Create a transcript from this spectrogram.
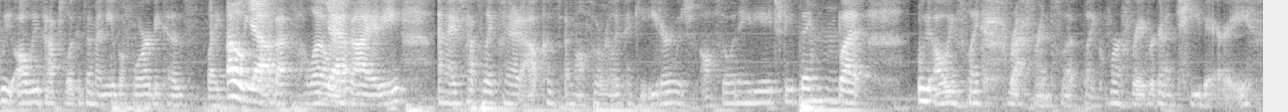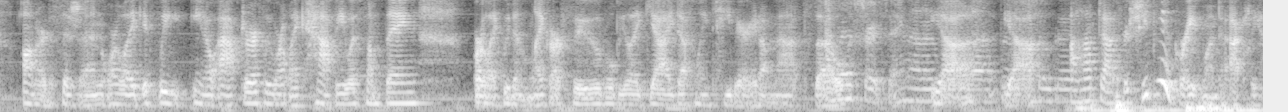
we always have to look at the menu before because like Oh, yeah. that's hello Yeah. anxiety and i just have to like plan it out because i'm also a really picky eater which is also an adhd thing Mm-hmm. but we always like reference that like we're afraid we're gonna tea berry on our decision or like if we you know after if we weren't like happy with something or like we didn't like our food we'll be like yeah i definitely tea buried on that so I'm gonna start saying that. I yeah that. That yeah so good. i'll have to ask her she'd be a great one to actually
